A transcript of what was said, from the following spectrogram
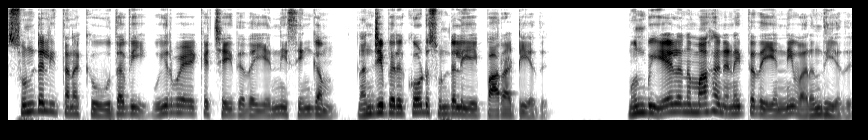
சுண்டலி தனக்கு உதவி உயிர் பிழைக்கச் செய்ததை எண்ணி சிங்கம் நன்றி பெருக்கோடு சுண்டலியை பாராட்டியது. முன்பு ஏளனமாக நினைத்ததை எண்ணி வருந்தியது.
